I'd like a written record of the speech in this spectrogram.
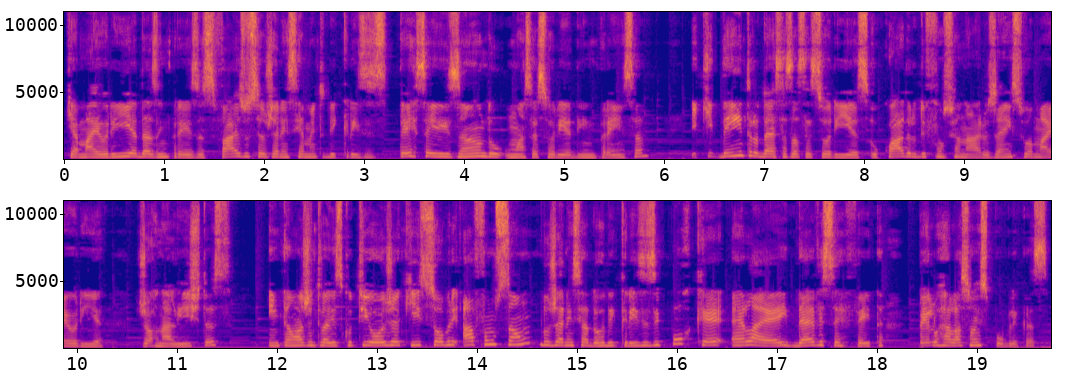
que a maioria das empresas faz o seu gerenciamento de crises terceirizando uma assessoria de imprensa e que dentro dessas assessorias o quadro de funcionários é em sua maioria jornalistas. Então a gente vai discutir hoje aqui sobre a função do gerenciador de crises e por que ela é e deve ser feita pelo Relações Públicas.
